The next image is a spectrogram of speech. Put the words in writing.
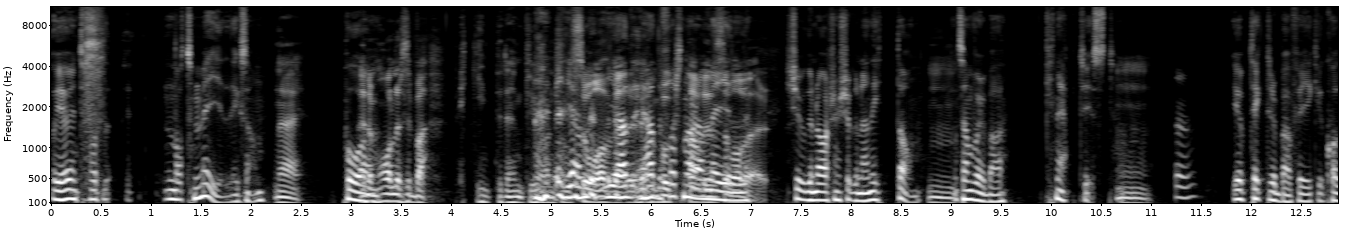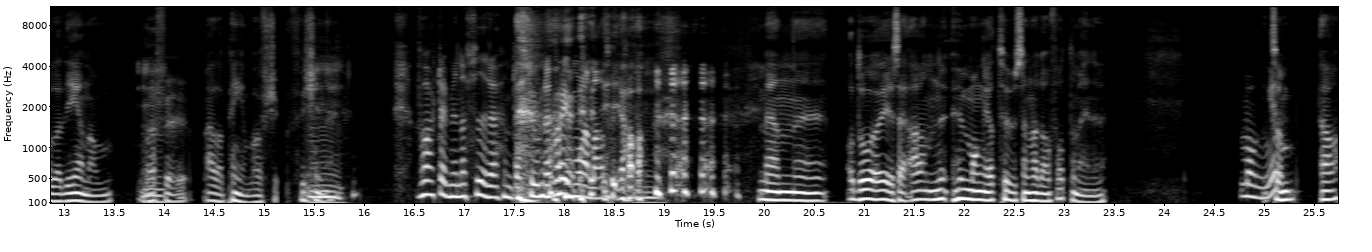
Och jag har inte fått något mail liksom. Nej. På- Nej, de håller sig bara, väck inte den björn som Ja, men sover. jag hade, jag hade fått några mail sover. 2018-2019. Mm. Och sen var det bara knäpptyst. Mm. Mm. Jag upptäckte det bara för jag gick och kollade igenom Mm. varför alla pengar bara förs- försvinner. Mm. Vart är mina 400 kronor varje månad? ja. Men, eh, och då är det så här, ah, nu, hur många tusen har de fått av mig nu? Många. Som, ja,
